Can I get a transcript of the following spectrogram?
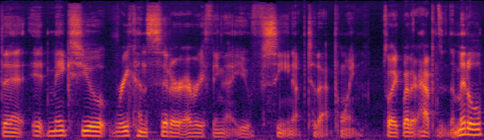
that it makes you reconsider everything that you've seen up to that point. So like whether it happens in the middle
